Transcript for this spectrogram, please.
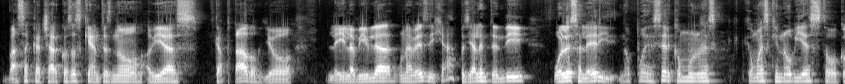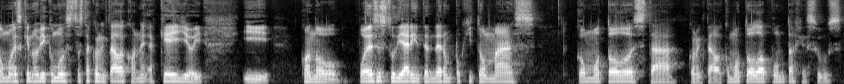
vas a cachar cosas que antes no habías captado. Yo leí la Biblia una vez y dije, ah, pues ya la entendí, vuelves a leer y no puede ser, ¿cómo, es, cómo es que no vi esto? ¿Cómo es que no vi cómo esto está conectado con aquello? Y, y cuando puedes estudiar y entender un poquito más, cómo todo está conectado, cómo todo apunta a Jesús,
